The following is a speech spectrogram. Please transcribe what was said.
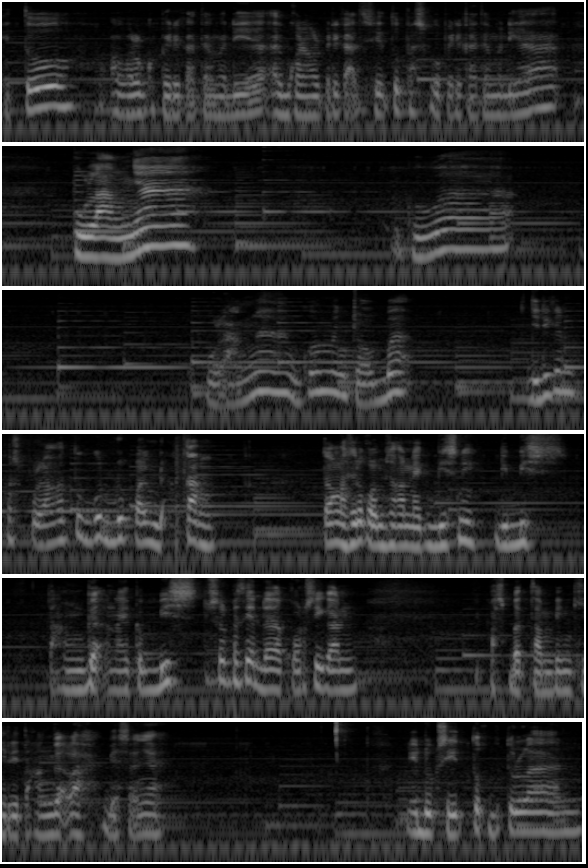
itu awal gue PDKT sama dia eh bukan awal PDKT sih itu pas gue PDKT sama dia. Pulangnya gue pulangnya gue mencoba. Jadi kan pas pulangnya tuh gue duduk paling belakang tau gak sih lo kalau misalkan naik bis nih di bis tangga naik ke bis terus pasti ada kursi kan. Pas buat samping kiri tangga lah biasanya. Duduk situ kebetulan.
